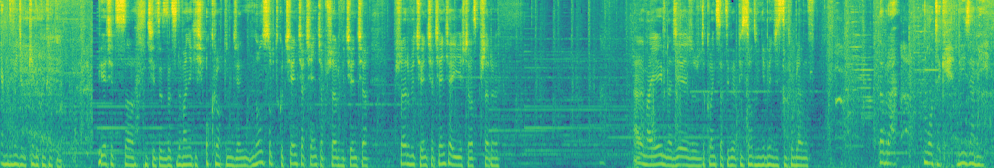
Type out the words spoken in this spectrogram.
jak będę wiedział kiedy konkretnie. Wiecie co, dzisiaj to jest zdecydowanie jakiś okropny dzień, non-stop tylko cięcia, cięcia, przerwy, cięcia, przerwy, cięcia, cięcia i jeszcze raz przerwy. Ale miejmy nadzieję, że już do końca tego epizodu nie będzie z tym problemów. Dobra, młotek, bij zabij.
